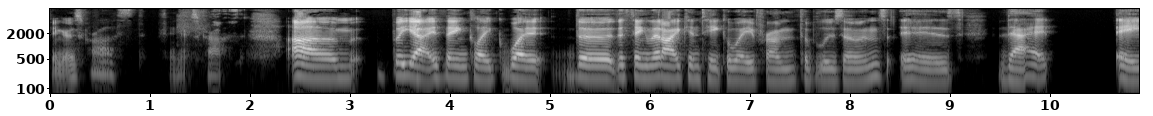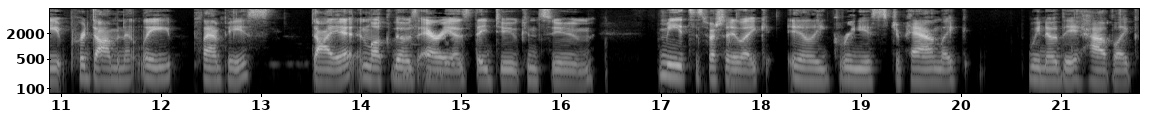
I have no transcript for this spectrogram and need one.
fingers crossed. Fingers crossed. Um, but yeah, I think like what the the thing that I can take away from the blue zones is that a predominantly plant based diet, and look, those mm-hmm. areas they do consume meats, especially like Italy, Greece, Japan. Like we know they have like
